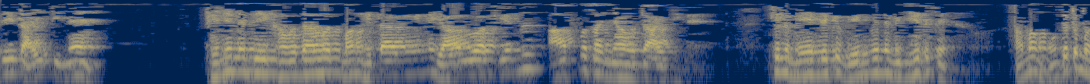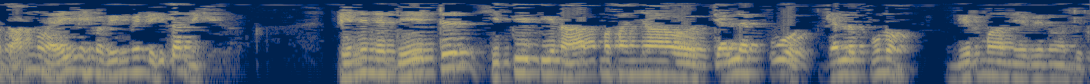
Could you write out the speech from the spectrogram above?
දෙයට අයිති නෑ. පිනෙන දේ කවදාවත් මම හිතාගෙන ඉන්නේ යාළුවා කියන ආත්ම සංඥාවට අයිති නෑ. කියලා මේ දෙක වෙන වෙන විදිහට පෙන්නනවා. තමන් හොඳටම දන්නවා ඇයි මෙහෙම වෙන වෙන්න හිතන්නේ කියලා. පෙනෙන දෙයට හිතේ තියෙන ආත්ම සංඥාව ගැළපුවොත් ගැළපුණොත් නිර්මාණය වෙනවා දුක.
